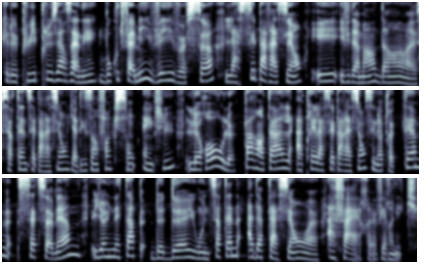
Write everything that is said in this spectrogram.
que depuis plusieurs années, beaucoup de familles vivent ça, la séparation. Et évidemment, dans euh, certaines séparations, il y a des enfants qui sont inclus. Le rôle parental après la séparation, c'est notre thème cette semaine. Il y a une étape de deuil ou une certaine adaptation euh, à faire, euh, Véronique.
